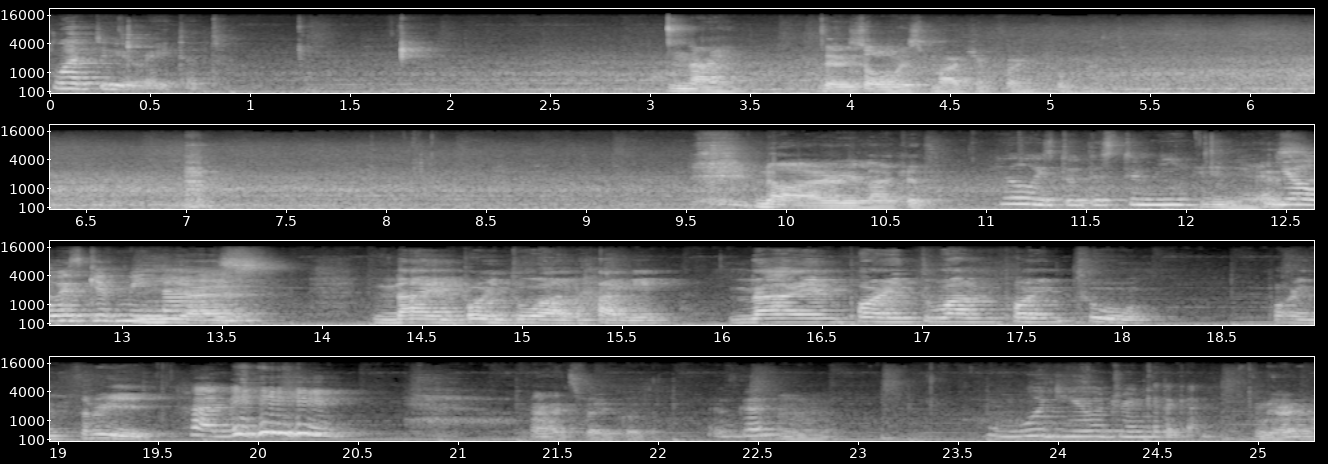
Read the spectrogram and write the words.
What do you rate it? Nine. There is always margin for improvement. no, I really like it. You always do this to me. Yes. You always give me nine. Yes. 9.1, honey. 9.1.2.3. Honey. Ah, it's very good. It's good. Mm. Would you drink it again? Yeah.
